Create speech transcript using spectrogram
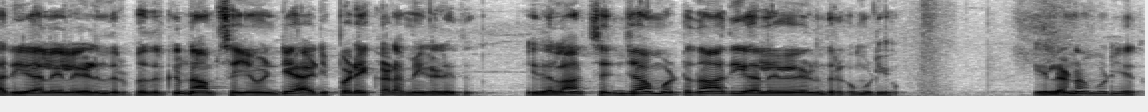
அதிகாலையில் எழுந்திருப்பதற்கு நாம் செய்ய வேண்டிய அடிப்படை கடமைகள் இது. இதெல்லாம் செஞ்சால் மட்டும்தான் அதிகாலையில் எழுந்திருக்க முடியும். இல்லைன்னா முடியாது.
